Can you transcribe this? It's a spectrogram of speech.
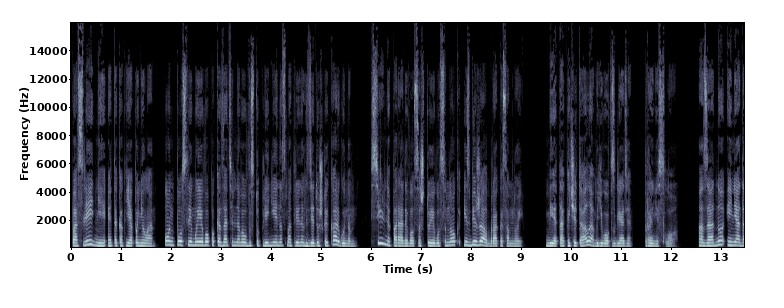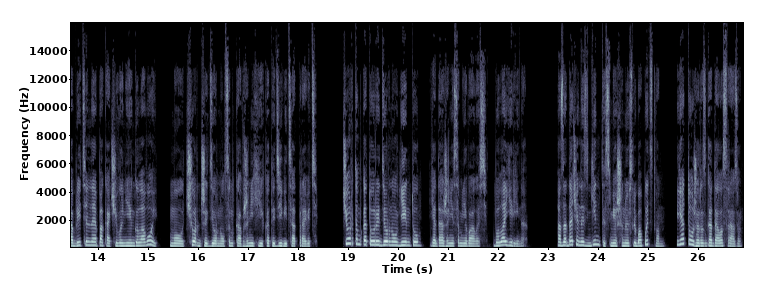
Последнее, это, как я поняла, он после моего показательного выступления на смотринах с дедушкой Каргуном Сильно порадовался, что его сынок избежал брака со мной. Я так и читала в его взгляде. Пронесло. А заодно и неодобрительное покачивание головой, мол, черт же дернул сынка в женихи к этой девице отправить. Чертом, который дернул Гинту, я даже не сомневалась, была Ирина. А задаченность Гинты, смешанную с любопытством, я тоже разгадала сразу.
